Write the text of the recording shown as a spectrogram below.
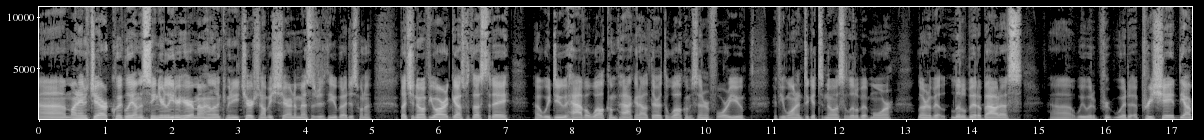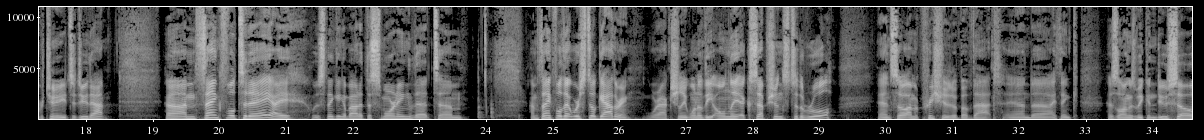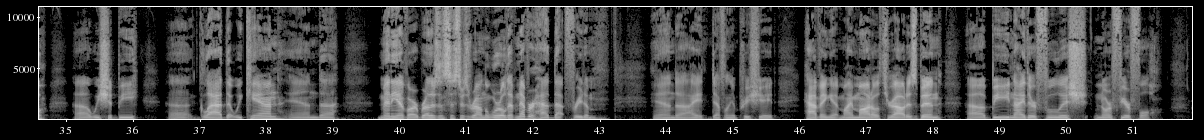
Uh, my name is J.R. Quigley. I'm the senior leader here at Mount Helena Community Church, and I'll be sharing a message with you. But I just want to let you know if you are a guest with us today, uh, we do have a welcome packet out there at the Welcome Center for you. If you wanted to get to know us a little bit more, learn a bit, little bit about us, uh, we would would appreciate the opportunity to do that. Uh, I'm thankful today. I was thinking about it this morning that um, I'm thankful that we're still gathering. We're actually one of the only exceptions to the rule. And so I'm appreciative of that. And uh, I think as long as we can do so, uh, we should be uh, glad that we can. And uh, many of our brothers and sisters around the world have never had that freedom. And uh, I definitely appreciate having it. My motto throughout has been uh, be neither foolish nor fearful,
